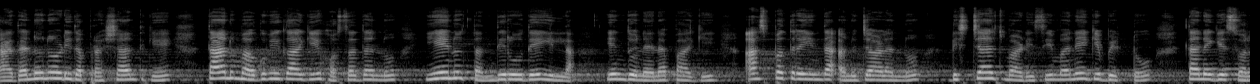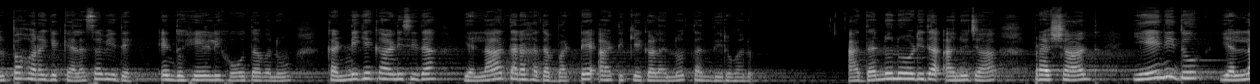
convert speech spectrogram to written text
ಅದನ್ನು ನೋಡಿದ ಪ್ರಶಾಂತ್ಗೆ ತಾನು ಮಗುವಿಗಾಗಿ ಹೊಸದನ್ನು ಏನು ತಂದಿರುವುದೇ ಇಲ್ಲ ಎಂದು ನೆನಪಾಗಿ ಆಸ್ಪತ್ರೆಯಿಂದ ಅನುಜಾಳನ್ನು ಡಿಸ್ಚಾರ್ಜ್ ಮಾಡಿಸಿ ಮನೆಗೆ ಬಿಟ್ಟು ತನಗೆ ಸ್ವಲ್ಪ ಹೊರಗೆ ಕೆಲಸವಿದೆ ಎಂದು ಹೇಳಿ ಹೋದವನು ಕಣ್ಣಿಗೆ ಕಾಣಿಸಿದ ಎಲ್ಲ ತರಹದ ಬಟ್ಟೆ ಆಟಿಕೆಗಳನ್ನು ತಂದಿರುವನು. ಅದನ್ನು ನೋಡಿದ ಅನುಜ, ಪ್ರಶಾಂತ್, ಏನಿದು? ಎಲ್ಲ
